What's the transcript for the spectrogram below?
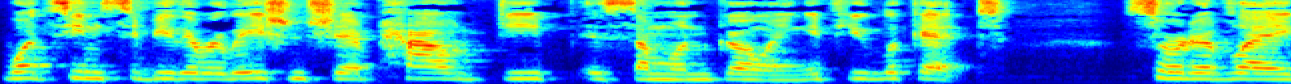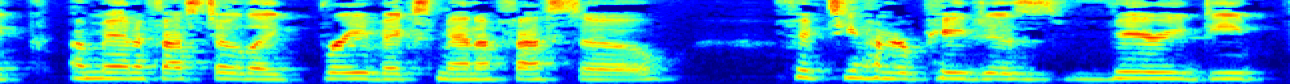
what seems to be the relationship. How deep is someone going? If you look at sort of like a manifesto like Breivik's manifesto, 1500 pages, very deep,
